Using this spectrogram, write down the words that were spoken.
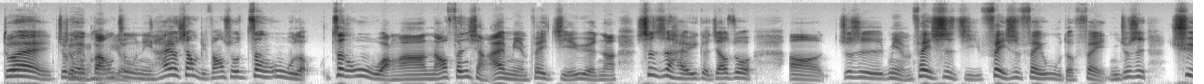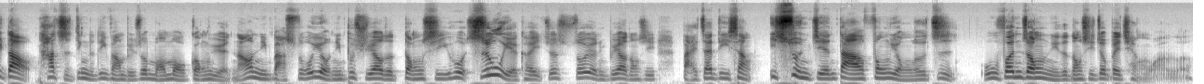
对，就可以帮助你。还有像比方说政务了政务网啊，然后分享爱免费结缘啊，甚至还有一个叫做呃，就是免费市集，废是废物的废，你就是去到他指定的地方，比如说某某公园，然后你把所有你不需要的东西或食物也可以，就是所有你不要的东西摆在地上，一瞬间大家蜂拥而至，五分钟你的东西就被抢完了。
